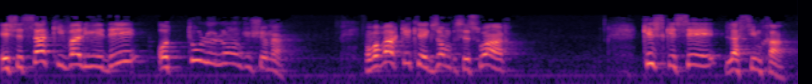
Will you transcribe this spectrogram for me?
Et c'est ça qui va lui aider au, tout le long du chemin. On va voir quelques exemples ce soir. Qu'est-ce que c'est la simcha?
